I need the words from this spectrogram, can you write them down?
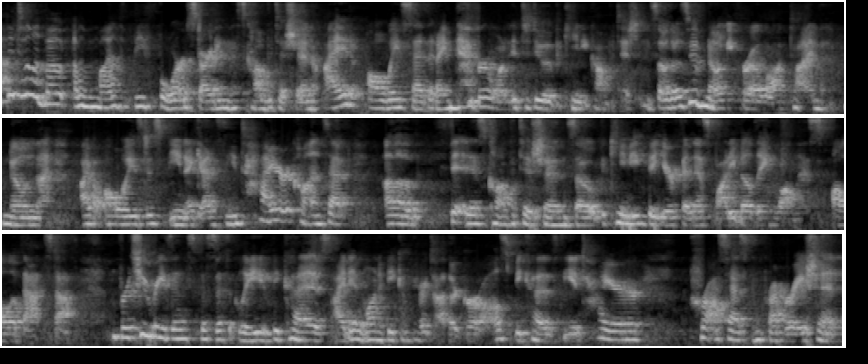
Up until about a month before starting this competition, I had always said that I never wanted to do a bikini competition. So, those who have known me for a long time have known that I've always just been against the entire concept of fitness competition. So, bikini, figure fitness, bodybuilding, wellness, all of that stuff. For two reasons specifically, because I didn't want to be compared to other girls, because the entire process and preparation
